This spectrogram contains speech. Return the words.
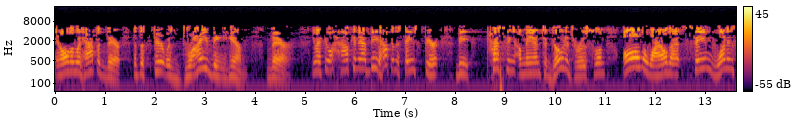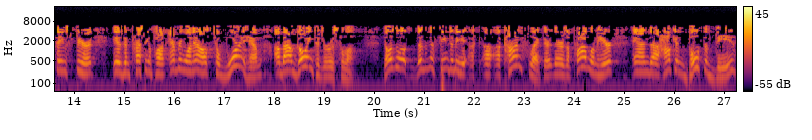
And all that would happen there, that the Spirit was driving him there. You might say, well, how can that be? How can the same Spirit be pressing a man to go to Jerusalem, all the while that same one and same Spirit is impressing upon everyone else to warn him about going to Jerusalem. Those doesn't this seem to be a, a, a conflict? There, there's a problem here, and uh, how can both of these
